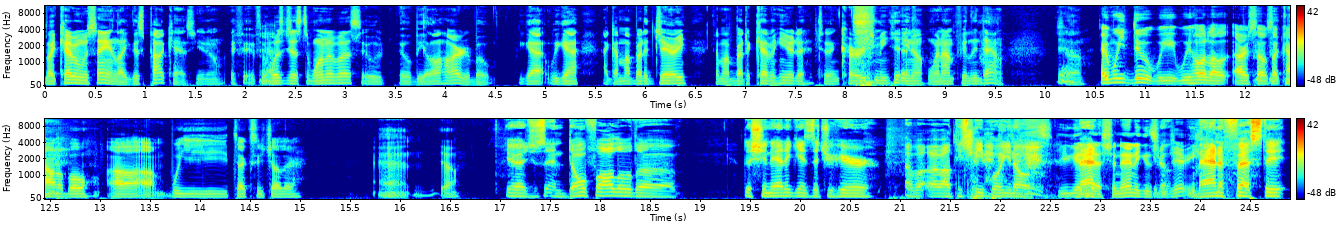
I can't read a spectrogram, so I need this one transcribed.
like Kevin was saying, like this podcast, you know, if if Yeah. it was just one of us, it would it would be a lot harder. But we got we got I got my brother Jerry, got my brother Kevin here to to encourage me, Yeah. you know, when I'm feeling down. So And we do. We we hold ourselves accountable. Um, we text each other, and yeah, Yeah, just and don't follow the the shenanigans that you hear about, about these people. You know, you get man- that shenanigans you know, from Jerry. manifest it.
